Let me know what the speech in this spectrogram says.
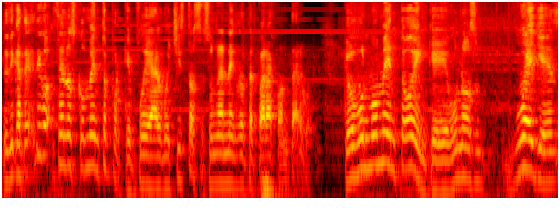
dedícate. Digo, se los comento porque fue algo chistoso, es una anécdota para contar, güey. Que hubo un momento en que unos güeyes,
